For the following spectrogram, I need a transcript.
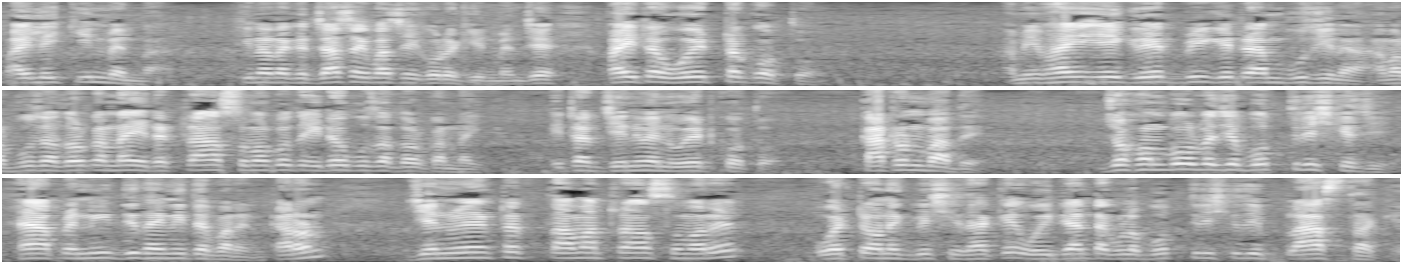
পাইলেই কিনবেন না। কিনার আগে যাচাই বাছাই করে কিনবেন যে, ভাই, এটা ওয়েটটা কত? আমি, ভাই এই গ্রেড বি গ্রেড আমি বুঝি না। আমার বোঝা দরকার নাই। এটা ট্রান্সফর্মার কত? এটাও বোঝা দরকার নাই। এটার জেনুইন ওয়েট কত? কার্টন বাদে। যখন বলবে যে, বত্রিশ কেজি। হ্যাঁ আপনি নির্দ্বিধায় নিতে পারেন। কারণ জেনুইন একটা তামা ট্রান্সফর্মারের ওয়েটটা অনেক বেশি থাকে। ওই ডেলটাগুলো বত্রিশ কেজি প্লাস থাকে।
